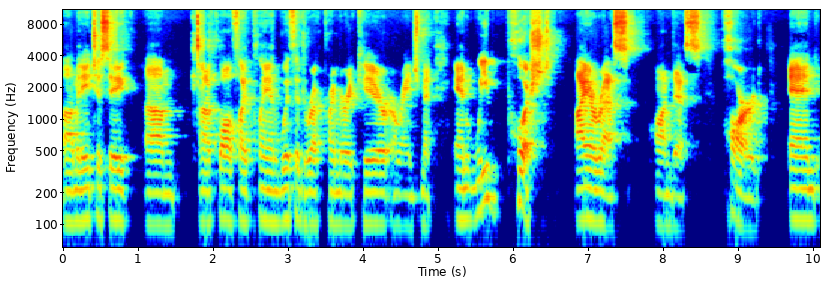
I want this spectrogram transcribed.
um, an HSA um, uh, qualified plan with a direct primary care arrangement? And we pushed IRS on this hard. And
